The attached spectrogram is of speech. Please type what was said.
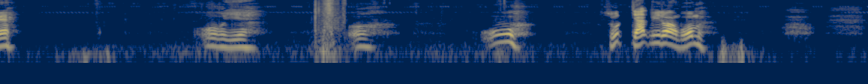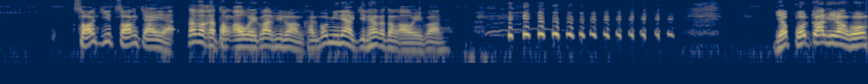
ไหมโอ้ยโอ้ อ้สุดจัดพี่น้องผมสองจิตสองใจอะแต่ว่าก็ต้องเอาไว้ก่อนพี่น้องคันว่ามีแนวกินเขาก็ต้องเอาไว้ก่อน เดี๋ยวปลดก่อนพี่น้องผม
